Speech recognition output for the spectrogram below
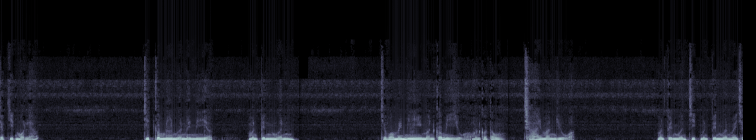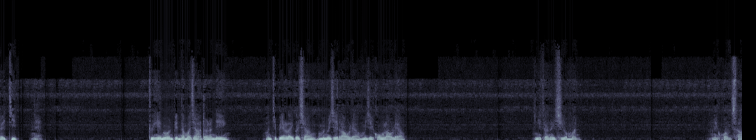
จากจิตหมดแล้ว จิตก็มีเหมือนไม่มีอะมันเป็นเหมือนจะว่าไม่มีมันก็มีอยู่ มันก็ต้องใช้มันอยู่อะ มันเป็นเหมือนจิต มันเป็นเหมือนไม่ใช่จิต เนี่ย คือเห็นว่ามันเป็นธรรมชาติเท่านั้นเอง มันจะเป็นอะไรก็ช่าง มันไม่ใช่เราแล้ว ไม่ใช่ของเราแล้ว นี่ท่านให้เชื่อมัน ในความสา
